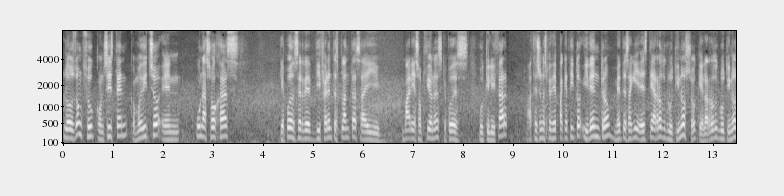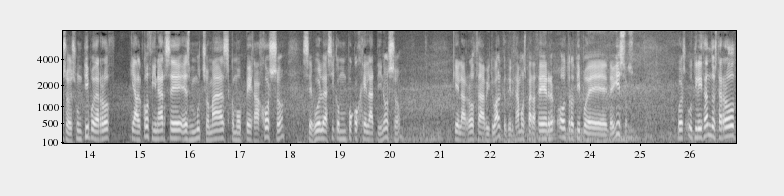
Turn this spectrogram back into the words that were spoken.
Los zongsu consisten, como he dicho, en unas hojas que pueden ser de diferentes plantas, hay varias opciones que puedes utilizar. Haces una especie de paquetito y dentro metes aquí este arroz glutinoso, que el arroz glutinoso es un tipo de arroz que al cocinarse es mucho más como pegajoso, se vuelve así como un poco gelatinoso que el arroz habitual que utilizamos para hacer otro tipo de, guisos. Pues utilizando este arroz,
